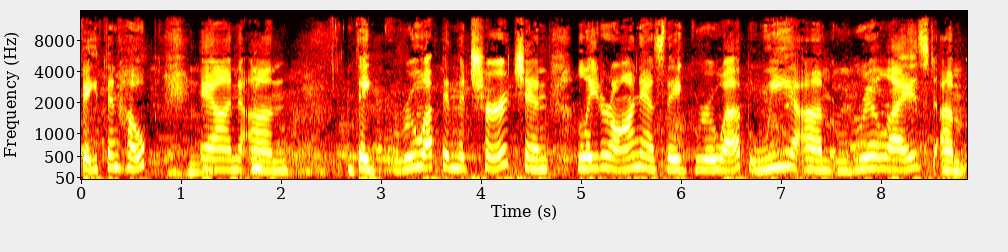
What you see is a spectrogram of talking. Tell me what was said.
Faith and Hope, and. Um, they grew up in the church, and later on, as they grew up, we um, realized um,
